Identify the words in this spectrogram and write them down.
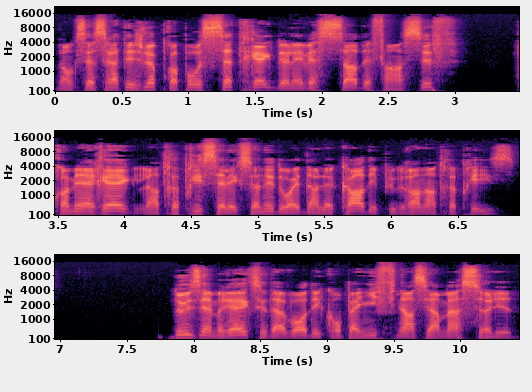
Donc cette stratégie-là propose sept règles de l'investisseur défensif Première règle, l'entreprise sélectionnée doit être dans le corps des plus grandes entreprises. Deuxième règle, c'est d'avoir des compagnies financièrement solides.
